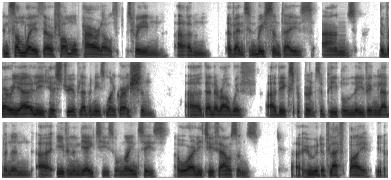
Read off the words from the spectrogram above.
in some ways, there are far more parallels between um, events in recent days and the very early history of Lebanese migration uh, than there are with uh, the experience of people leaving Lebanon, uh, even in the 80s or 90s or early 2000s, uh, who would have left by, you know,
